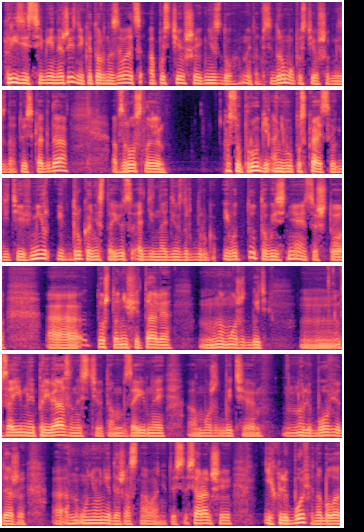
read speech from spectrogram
кризис семейной семейной жизни, который называется «опустевшее гнездо», ну, там, синдром опустевшего гнезда. То есть, когда взрослые супруги, они выпускают своих детей в мир, и вдруг они остаются один на один с друг другом. И вот тут-то выясняется, что э, то, что они считали, ну, может быть, взаимной привязанностью, там, взаимной, а, может быть, э, ну, любовью даже, а, у него нет даже основания. То есть вся раньше их любовь, она была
